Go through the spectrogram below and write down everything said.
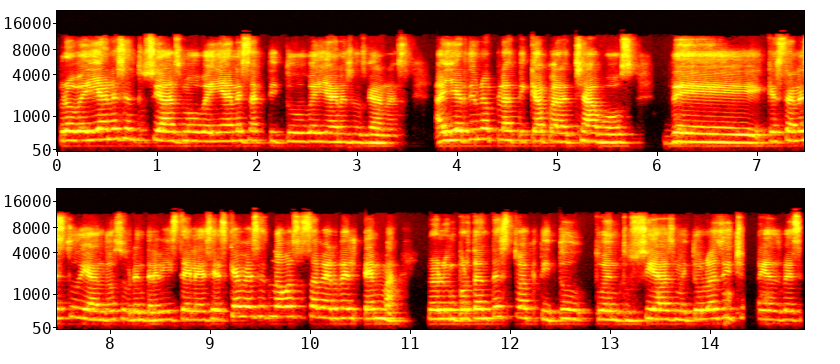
pero veían ese entusiasmo, veían esa actitud, veían esas ganas. Ayer di una plática para chavos de que están estudiando sobre entrevista y le decía, es que a veces no vas a saber del tema, pero lo importante es tu actitud, tu entusiasmo, y tú lo has dicho varias veces.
